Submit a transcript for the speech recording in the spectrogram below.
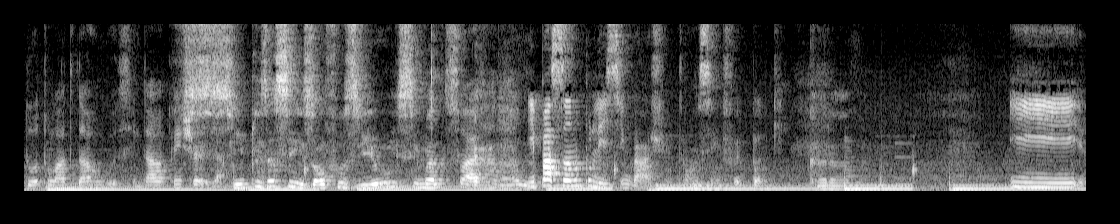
do outro lado da rua, assim, dava pra enxergar. Simples assim, só um fuzil em cima do. Suave. Caralho. E passando polícia embaixo, então assim, foi punk. Caramba. E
